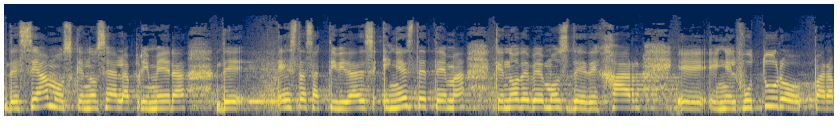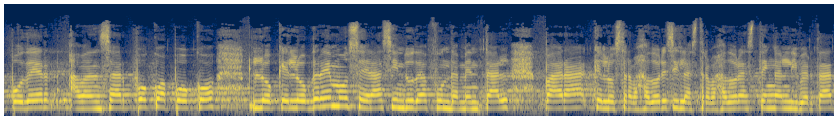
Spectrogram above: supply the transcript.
deseamos que no sea la primera de estas actividades en este tema que no debemos de dejar eh, en el futuro para poder avanzar poco a poco. Lo que logremos será sin duda fundamental para que los trabajadores y las trabajadoras tengan libertad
